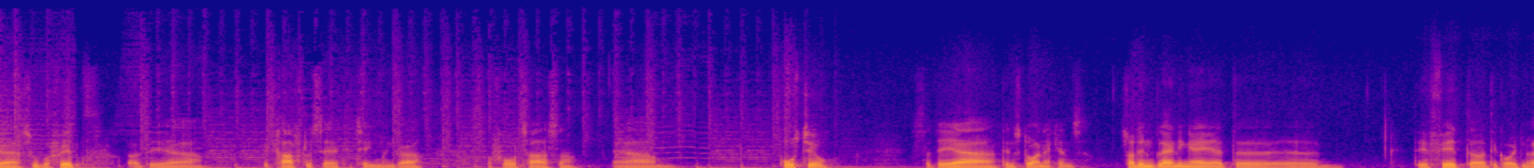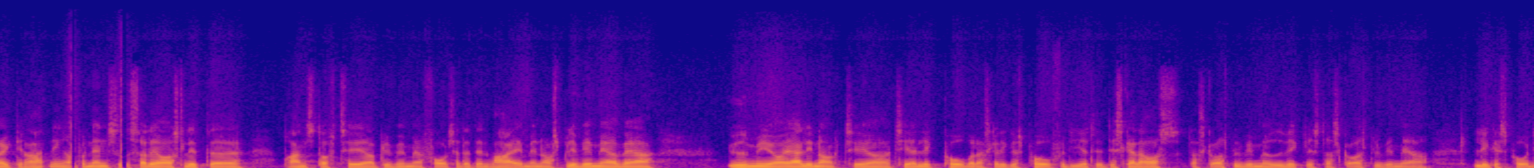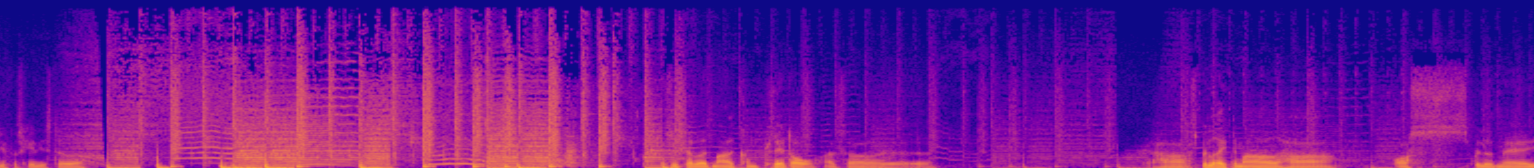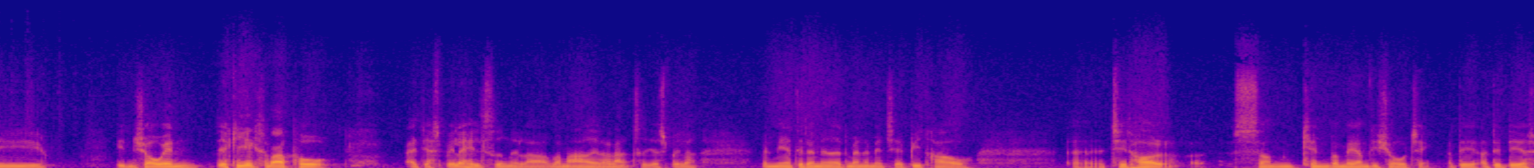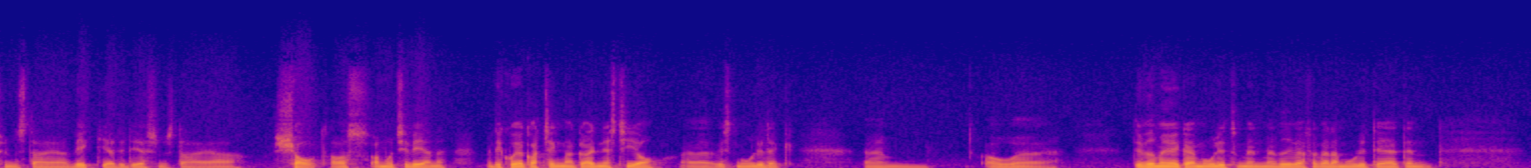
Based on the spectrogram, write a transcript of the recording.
er super fedt, og det er bekræftelse af, de ting, man gør og foretager sig, er um. Så det er, det er en stor anerkendelse. Så er det en blanding af, at øh, øh, det er fedt, og det går i den rigtige retning, og på den anden side, så er det også lidt øh, brændstof til at blive ved med at fortsætte den vej, men også blive ved med at være ydmyg og ærlig nok til at, til at lægge på, hvor der skal lægges på, fordi at det, det skal der også. Der skal også blive ved med at udvikles, der skal også blive ved med at lægges på de forskellige steder. Jeg synes, det har været et meget komplet år. Altså, øh, jeg har spillet rigtig meget, har også spillet med i, i den sjove ende. Jeg kigger ikke så meget på, at jeg spiller hele tiden, eller hvor meget eller lang tid jeg spiller, men mere det der med, at man er med til at bidrage øh, til et hold, som kæmper med om de sjove ting. Og det, og det er det, jeg synes, der er vigtigt, og det er det, jeg synes, der er sjovt også, og motiverende. Men det kunne jeg godt tænke mig at gøre i de næste 10 år, øh, hvis muligt, ikke? Øhm, og øh, det ved man jo ikke er muligt, men man ved i hvert fald, hvad der er muligt. Det er den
